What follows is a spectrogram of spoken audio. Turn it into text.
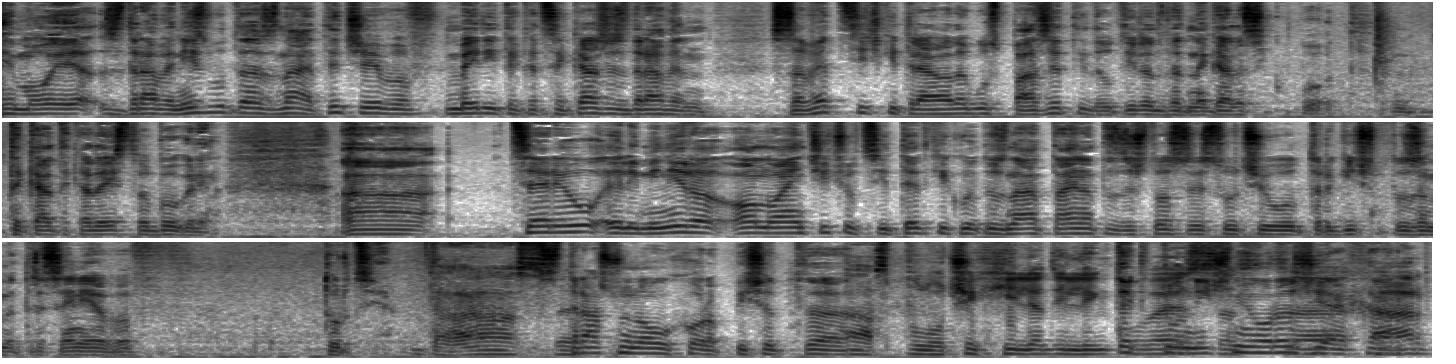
Е моя здравен извод. А знаете, че в медиите, като се каже здравен съвет, всички трябва да го спазят и да отидат веднага да си купуват. Така, така действа българина. А, ЦРУ елиминира онлайн чичовци, тетки, които знаят тайната защо се е случило трагичното земетресение в Турция. Да, аз, Страшно много хора пишат. аз получих хиляди линкове Тектонични оръжия, харп,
